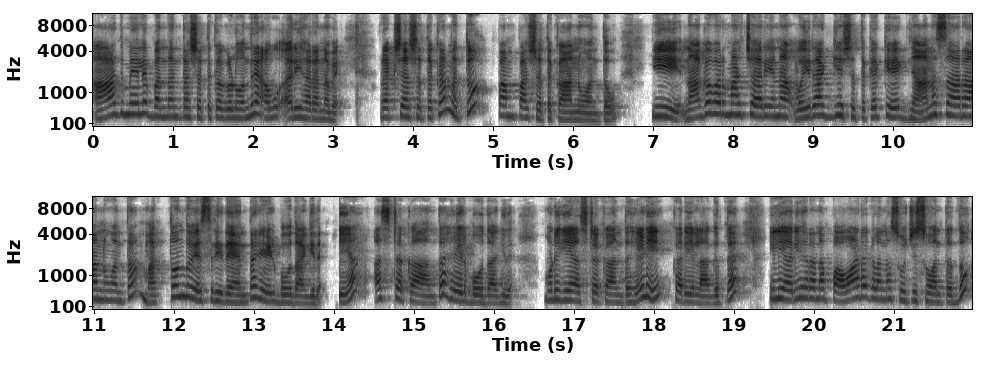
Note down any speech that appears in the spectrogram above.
ಆದಮೇಲೆ ಬಂದಂತ ಶತಕಗಳು ಅಂದ್ರೆ ಅವು ಹರಿಹರನವೇ. ರಕ್ಷಾ ಶತಕ ಮತ್ತು ಪಂಪ ಶತಕ ಅನ್ನುವಂಥವು. ಈ ನಾಗವರ್ಮಾಚಾರ್ಯನ ವೈರಾಗ್ಯ ಶತಕಕ್ಕೆ ಜ್ಞಾನಸಾರ ಅನ್ನುವಂತ ಮತ್ತೊಂದು ಹೆಸರಿದೆ ಅಂತ ಹೇಳ್ಬೋದಾಗಿದೆ. ಅಷ್ಟಕ ಅಂತ ಹೇಳ್ಬೋದಾಗಿದೆ. ಮುಡಿಗೆಯ ಅಷ್ಟಕ ಅಂತ ಹೇಳಿ ಕರೆಯಲಾಗುತ್ತೆ. ಇಲ್ಲಿ ಹರಿಹರನ ಪವಾಡಗಳನ್ನು ಸೂಚಿಸುವಂಥದ್ದು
